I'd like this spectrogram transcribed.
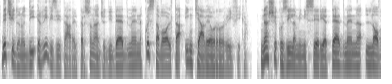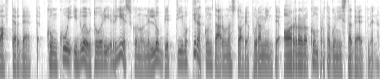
decidono di rivisitare il personaggio di Deadman, questa volta in chiave orrorifica. Nasce così la miniserie Deadman Love After Death, con cui i due autori riescono nell'obiettivo di raccontare una storia puramente horror con protagonista Deadman.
